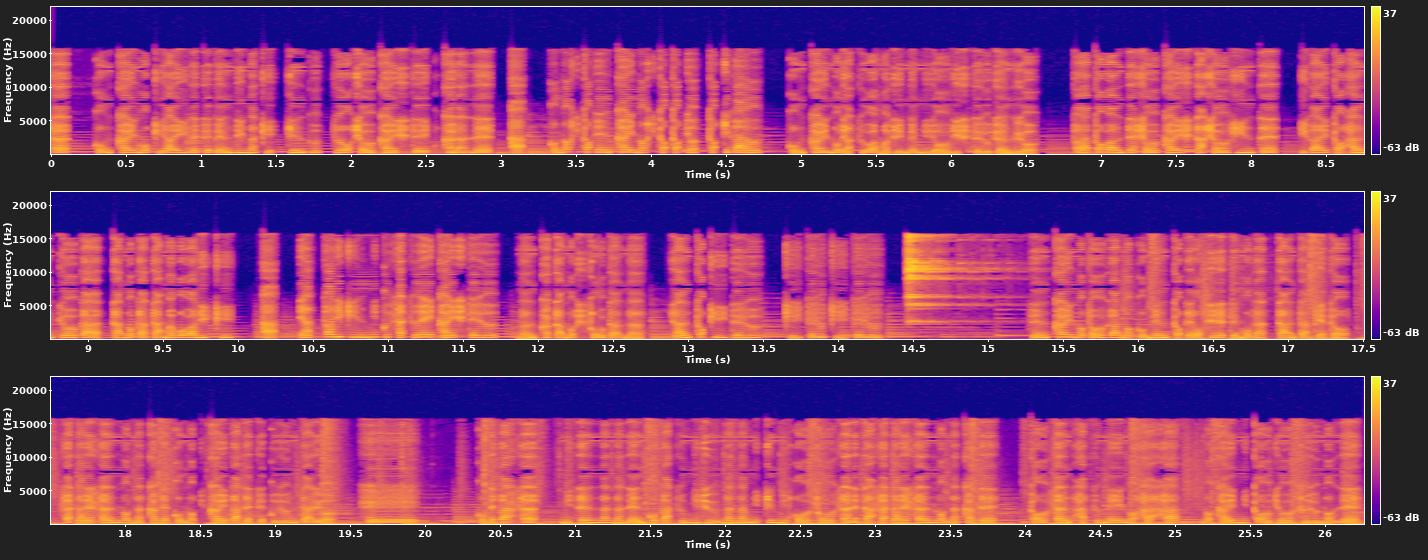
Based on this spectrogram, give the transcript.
さ今回も気合い入れて便利なキッチングッズを紹介していくからね。あ、この人前回の人とちょっと違う。今回のやつは真面目に料理してるじゃんよ。パート1で紹介した商品で、意外と反響があったのが卵割り機。あ、やっぱり筋肉撮影会してる。なんか楽しそうだな。ちゃんと聞いてる。聞いてる聞いてる。前回の動画のコメントで教えてもらったんだけど、サザエさんの中でこの機械が出てくるんだよ。へえ。これがさ、2007年5月27日に放送されたサザエさんの中で、父さん発明の母の回に登場するのね。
